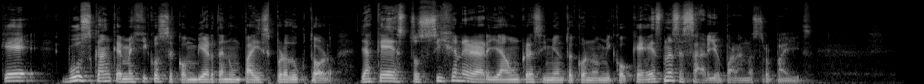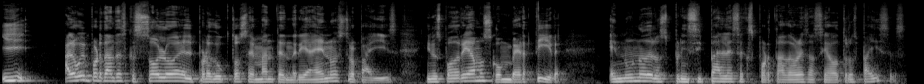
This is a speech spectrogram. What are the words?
que buscan que México se convierta en un país productor, ya que esto sí generaría un crecimiento económico que es necesario para nuestro país. Y algo importante es que solo el producto se mantendría en nuestro país y nos podríamos convertir en uno de los principales exportadores hacia otros países.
